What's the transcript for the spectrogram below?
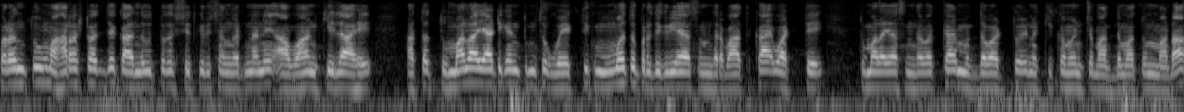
परंतु महाराष्ट्र राज्य कांदा उत्पादक शेतकरी संघटनेने आवाहन केलं आहे. आता तुम्हाला या ठिकाणी तुमचं वैयक्तिक मत प्रतिक्रिया संदर्भात काय वाटते? तुम्हाला या संदर्भात काय मुद्दा वाटतोय नक्की कमेंटच्या माध्यमातून मांडा.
